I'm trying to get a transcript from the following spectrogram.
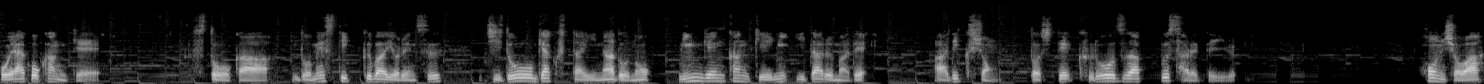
親子関係、ストーカー、ドメスティックバイオレンス、児童虐待などの人間関係に至るまでアディクションとしてクローズアップされている。本書は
